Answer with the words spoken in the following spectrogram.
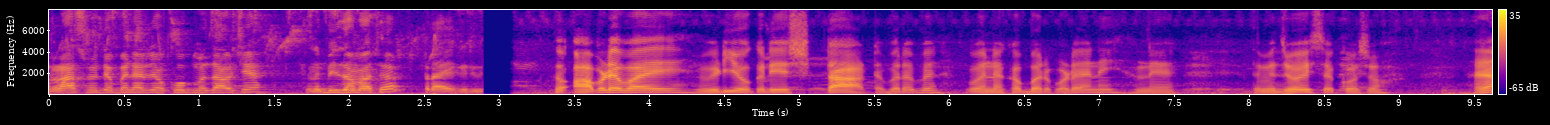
લાસ્ટ વીડિયો બનાવજો ખૂબ મજા આવશે. અને બીજા માથે ટ્રાય કર્યું તો આપણે ભાઈ વીડિયો કરીએ સ્ટાર્ટ બરાબર? કોઈને ખબર પડે નહીં અને તમે જોઈ શકો છો હે?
